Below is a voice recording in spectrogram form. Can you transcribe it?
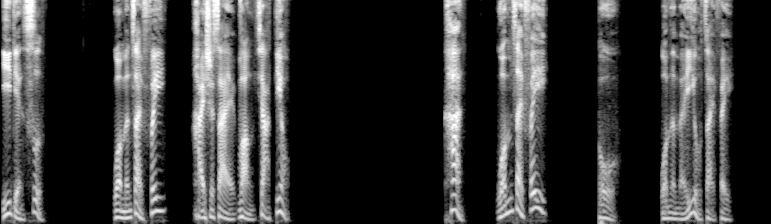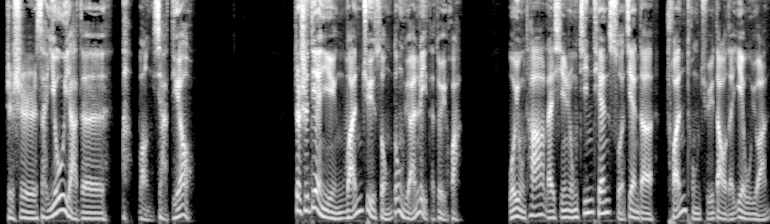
一点四，我们在飞还是在往下掉？看，我们在飞，不，我们没有在飞，只是在优雅的啊往下掉。这是电影《玩具总动员》里的对话，我用它来形容今天所见的传统渠道的业务员，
